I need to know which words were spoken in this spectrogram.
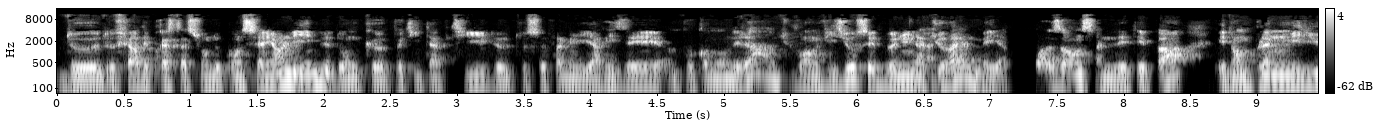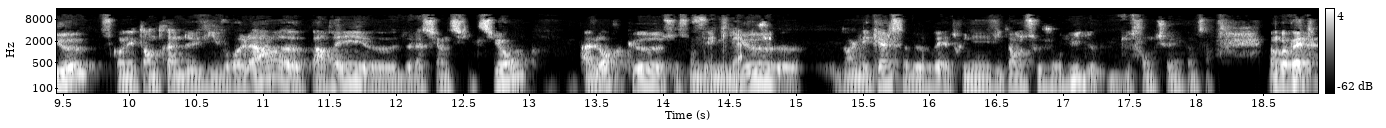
de, de, faire des prestations de conseil en ligne, donc euh, petit à petit de, de, se familiariser un peu comme on est là. Hein, tu vois, en visio, c'est devenu naturel, mais il y a trois ans, ça ne l'était pas. Et dans plein de milieux, ce qu'on est en train de vivre là euh, paraît euh, de la science-fiction, alors que ce sont des milieux dans lesquels ça devrait être une évidence aujourd'hui de, de, fonctionner comme ça. Donc en fait,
